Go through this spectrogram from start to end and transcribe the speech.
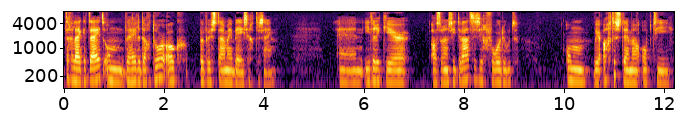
tegelijkertijd om de hele dag door ook bewust daarmee bezig te zijn. En iedere keer als er een situatie zich voordoet, om weer af te stemmen op die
